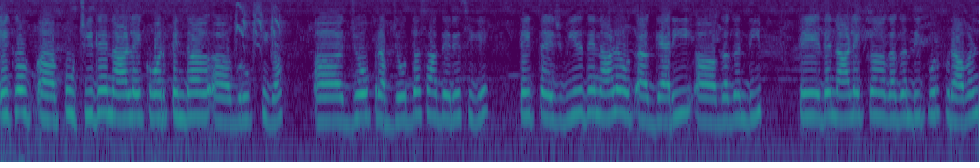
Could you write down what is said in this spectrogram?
ਇੱਕ ਅ, ਪੂਚੀ ਦੇ ਨਾਲ ਇੱਕ ਹੋਰ ਪਿੰਦਾ ਗਰੁੱਪ ਸੀਗਾ ਜੋ ਪ੍ਰਭਜੋਤ ਦਾ ਸਾਥ ਦੇ ਰਹੇ ਸੀਗੇ ਤੇ ਤੇਜਵੀਰ ਦੇ ਨਾਲ ਗੈਰੀ ਗਗਨਦੀਪ ਤੇ ਇਹਦੇ ਨਾਲ ਇੱਕ ਗਗਨਦੀਪ ਉਰਫ ਰਾਵਣ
